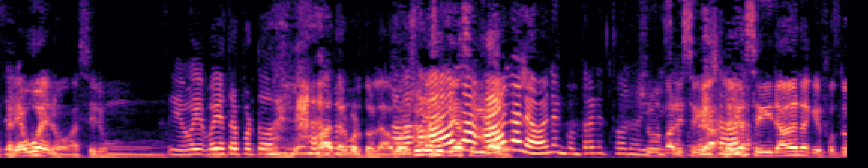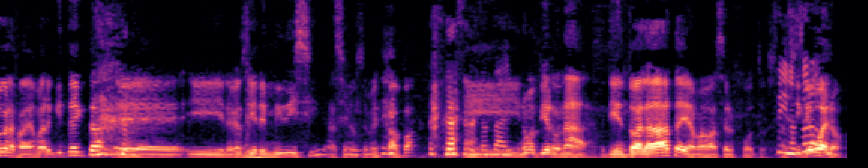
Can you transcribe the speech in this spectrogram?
Estaría bueno hacer un... Sí, voy, voy a estar por todos un- lados. Va a estar por todos lados. Bueno, yo me parece que voy a seguir a. Ana la van a encontrar en todos los Yo me parece que le voy a ella- seguir a Ana, que es fotógrafa, además arquitecta, eh, y le voy a seguir en mi bici, así no se me escapa. Y no me pierdo nada. Tienen toda la data y además va a hacer fotos. Sí, así que bueno,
